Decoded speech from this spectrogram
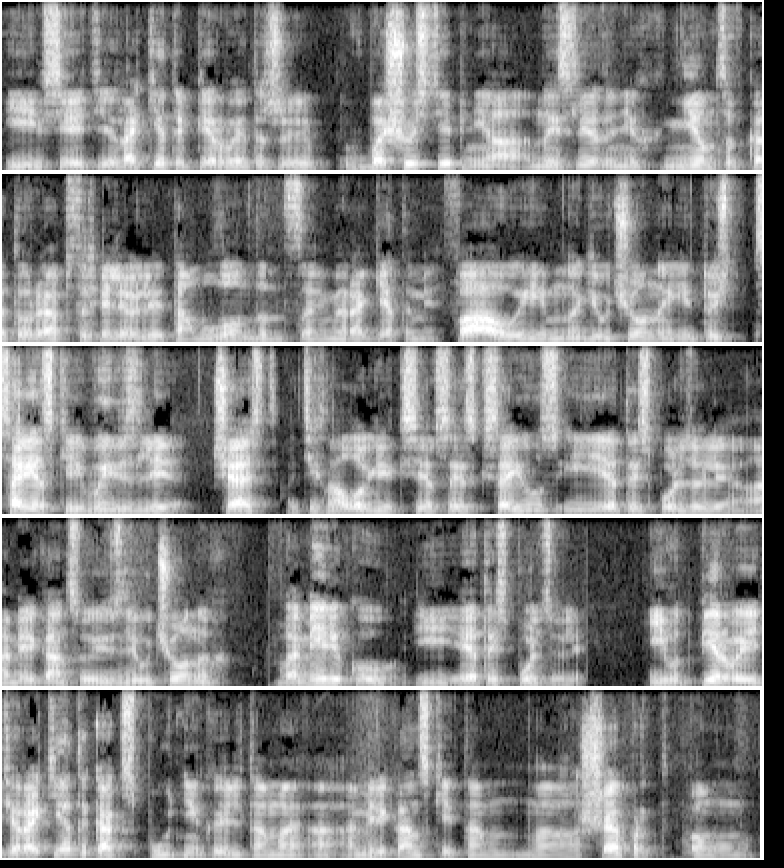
И все эти ракеты, первые, это же в большой степени на исследованиях немцев, которые обстреливали там Лондон своими ракетами, ФАО и многие ученые. И то есть советские вывезли часть технологий к себе в Советский Союз, и это использовали. Американцы вывезли ученых в Америку и это использовали. И вот первые эти ракеты, как Спутник или там а, а, американский, там а, Шепард, по-моему.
